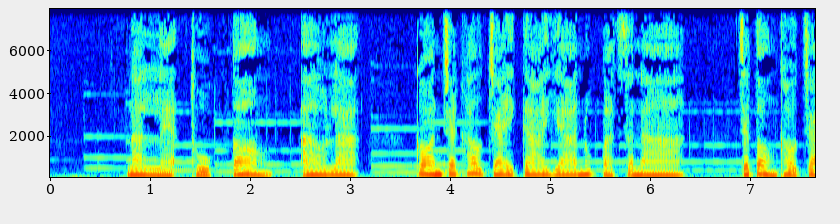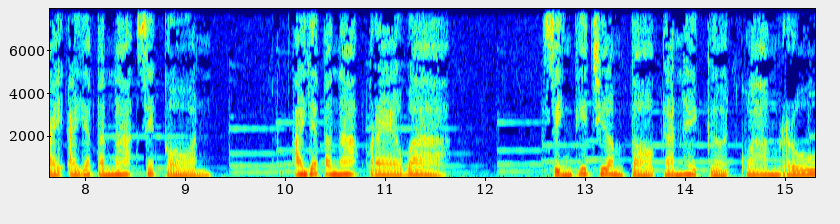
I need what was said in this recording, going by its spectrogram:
ำนั่นแหละถูกต้อง เอาละ ก่อนจะเข้าใจกายานุปัสสนา จะต้องเข้าใจอายตนะเสียก่อนอายตนะแปลว่า สิ่งที่เชื่อมต่อกันให้เกิดความรู้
